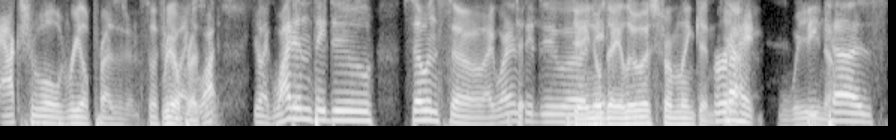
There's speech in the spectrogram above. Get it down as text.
actual real presidents. So if real you're like, why, presidents you're like, why didn't they do so and so? Like, why didn't they do uh, daniel day lewis from lincoln Yeah, Right. we because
